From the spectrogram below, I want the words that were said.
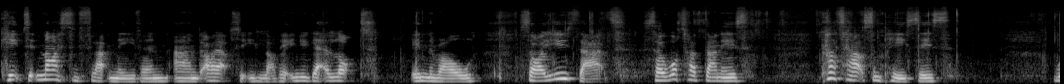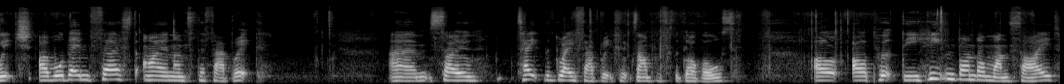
keeps it nice and flat and even, and I absolutely love it. And you get a lot in the roll. So I use that. So what I've done is cut out some pieces, which I will then first iron onto the fabric. Um, so take the grey fabric, for example, for the goggles. I'll, I'll put the heat and bond on one side,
